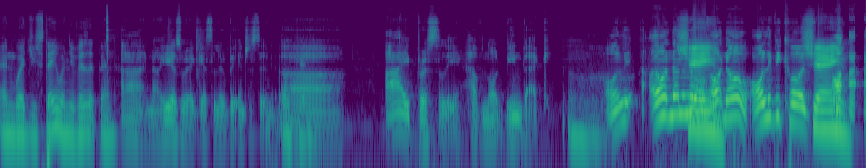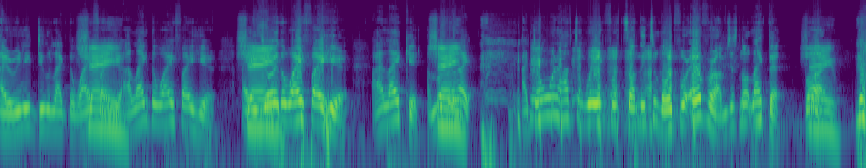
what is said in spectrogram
And where'd you stay when you visit then? Ah, now here's where it gets a little bit interesting. Okay. Uh, I personally have not been back. Only oh no no Shame. no oh no only because Shame. I, I I really do like the Wi-Fi here. I like the Wi-Fi here. I Shame. enjoy the Wi-Fi here. I like it. I'm Shame. not gonna lie. I don't want to have to wait for something to load forever. I'm just not like that. Shame. No.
